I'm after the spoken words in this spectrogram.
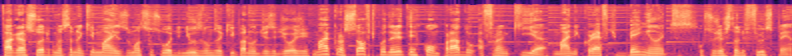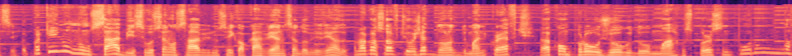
Fala galera, começando aqui mais uma Sussurro News, vamos aqui para a notícia de hoje. Microsoft poderia ter comprado a franquia Minecraft bem antes, por sugestão de Phil Spencer. Para quem não, não, sabe, se você não sabe, não sei qual caverna você andou vivendo, a Microsoft hoje é dona do Minecraft. Ela comprou o jogo do Marcus Persson por uma,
